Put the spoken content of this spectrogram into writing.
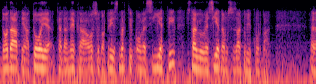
dodatni, a to je kada neka osoba prije smrti ovesijeti, stavi ove sije da mu se zakolje kurban. Uh, uh,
